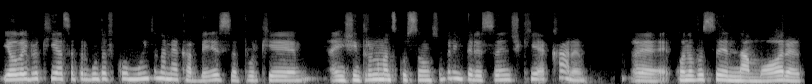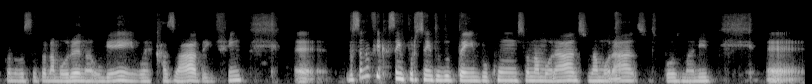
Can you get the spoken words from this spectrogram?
E eu lembro que essa pergunta ficou muito na minha cabeça, porque a gente entrou numa discussão super interessante que é, cara, é, quando você namora, quando você está namorando alguém, ou é casado, enfim, é, você não fica 100% do tempo com seu namorado, seu namorado, seu esposo, marido. É,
